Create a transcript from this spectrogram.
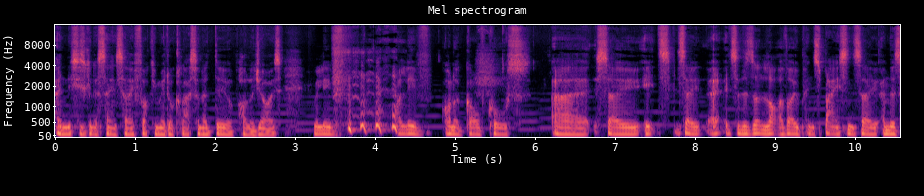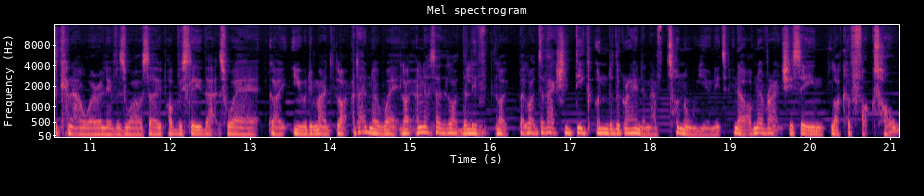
and this is going to sound so fucking middle class, and I do apologise. We live. I live on a golf course. Uh, so it's so uh, so there's a lot of open space and so and there's a canal where I live as well. So obviously that's where like you would imagine like I don't know where like unless they like they live like but like do they actually dig under the ground and have tunnel units? You know I've never actually seen like a foxhole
